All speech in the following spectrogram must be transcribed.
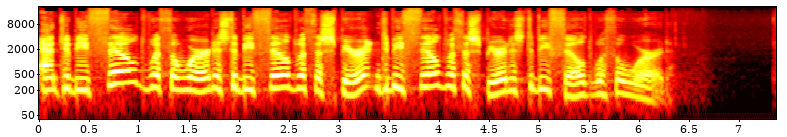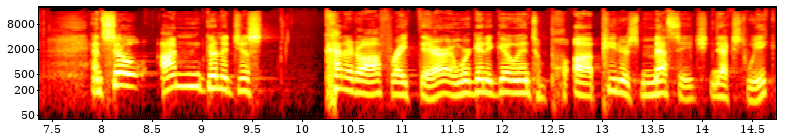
And to be filled with the Word is to be filled with the Spirit, and to be filled with the Spirit is to be filled with the Word. And so I'm going to just cut it off right there, and we're going to go into uh, Peter's message next week.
